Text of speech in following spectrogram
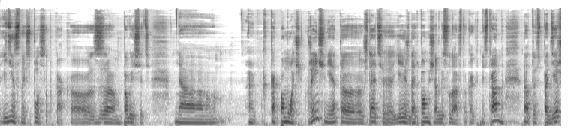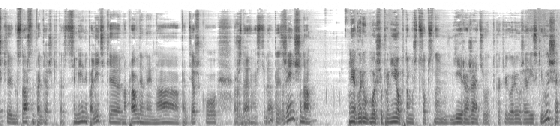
единственный способ, как э, повысить как помочь женщине, это ждать, ей ждать помощи от государства, как это ни странно, да, то есть поддержки, государственной поддержки, то есть семейной политики, направленной на поддержку рождаемости, да, то есть женщина я говорю больше про нее, потому что, собственно, ей рожать, вот, как я говорю, уже риски выше.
